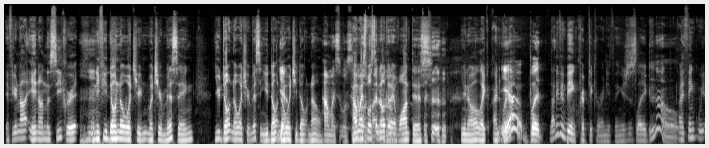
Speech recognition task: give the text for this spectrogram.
if you're not in on the secret mm-hmm. and if you don't know what you're what you're missing, you don't know what you're missing. You don't know what you don't know. How am I supposed to? How am I supposed to know don't that I want this? You know, like I, yeah, not, but not even being cryptic or anything. It's just like no. I think we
